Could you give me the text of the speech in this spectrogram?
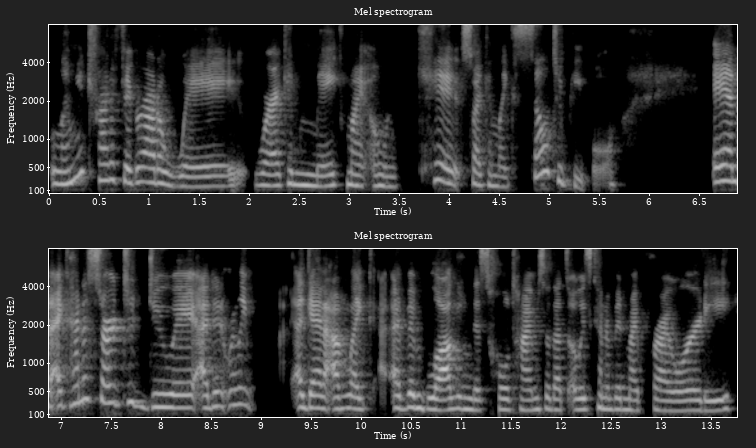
Let me try to figure out a way where I can make my own kit so I can like sell to people. And I kind of started to do it. I didn't really again, I'm like, I've been blogging this whole time. So that's always kind of been my priority.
